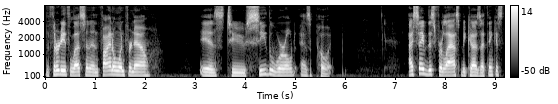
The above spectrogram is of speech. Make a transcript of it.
The 30th lesson and final one for now is to see the world as a poet. I saved this for last because I think it's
